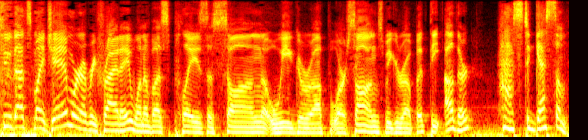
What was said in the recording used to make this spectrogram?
to That's My Jam, where every Friday one of us plays a song we grew up, or songs we grew up with. The other has to guess them.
